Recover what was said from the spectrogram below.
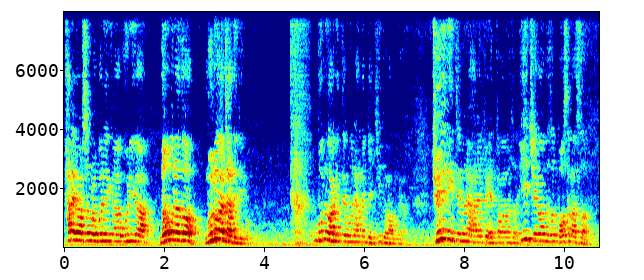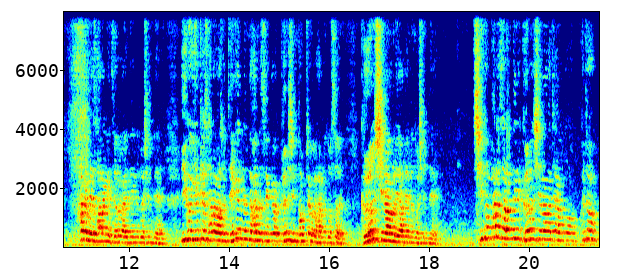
하나님의 말씀을 보니까 우리가 너무나도 무능한 자들이고 다 무능하기 때문에 하나님께 기도하고요. 죄인이기 때문에 하나님께 애통하면서 이 죄 가운데서 벗어나서 하나님의 사랑에 들어가야 되는 것인데 이거 이렇게 살아가서 되겠는가 하는 생각, 근심, 걱정을 하는 것을 그런 신앙을 해야 되는 것인데 지금 많은 사람들이 그런 신앙하지 않고 그저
